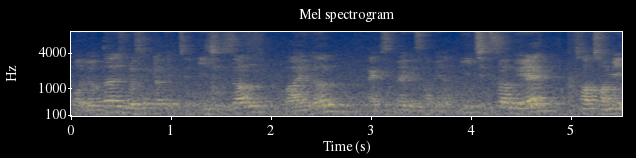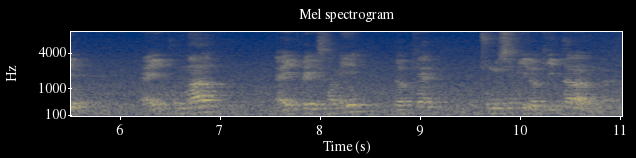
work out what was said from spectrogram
뭐 요딴 식으로 생겼겠지. 이 직선 y는 x 빼기 3이야. 이 직선 위에 저 점인 a, a 빼기 3이 이렇게 중심이 이렇게 있다라는 거예요.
